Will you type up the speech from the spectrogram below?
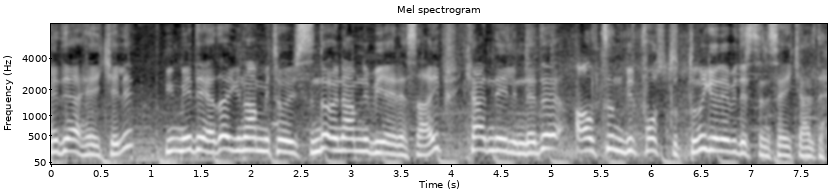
Medea heykeli. Medea da Yunan mitolojisinde önemli bir yere sahip. Kendi elinde de altın bir post tuttuğunu görebilirsiniz heykelde.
